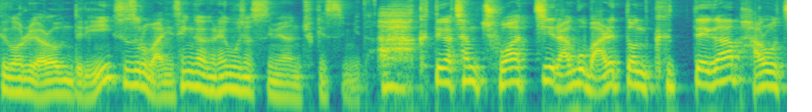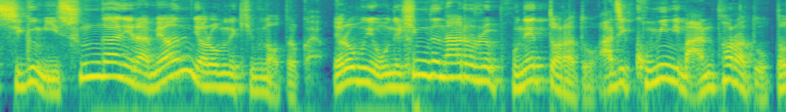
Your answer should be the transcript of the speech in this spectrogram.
그거를 여러분들이 스스로 많이 생각을 해보셨으면 좋겠습니다. 아, 그때가 참 좋았지라고 말했던 그때가 바로 지금 이 순간이라면 여러분의 기분은 어떨까요? 여러분이 오늘 힘든 하루를 보냈더라도 아직 고민이 많더라도 너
